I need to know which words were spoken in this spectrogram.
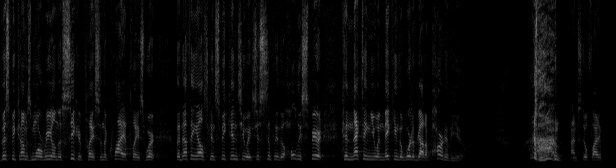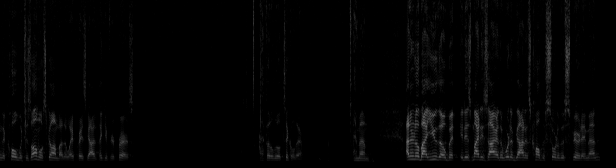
this becomes more real in the secret place, in the quiet place, where that nothing else can speak into you. It's just simply the Holy Spirit connecting you and making the Word of God a part of you. I'm still fighting the cold, which is almost gone, by the way. Praise God, and thank you for your prayers. I felt a little tickle there. Amen. I don't know about you, though, but it is my desire. The Word of God is called the sword of the Spirit. Amen.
